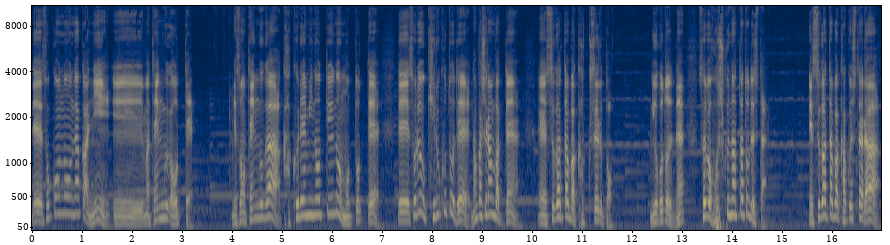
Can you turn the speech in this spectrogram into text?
でそこの中に、えー、まあ、天狗がおってでその天狗が隠れ蓑っていうのを持っとってでそれを着ることでなんか知らんばってん、え姿ば隠せるということでねそういえば欲しくなったとですたい。で姿ば隠したら、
